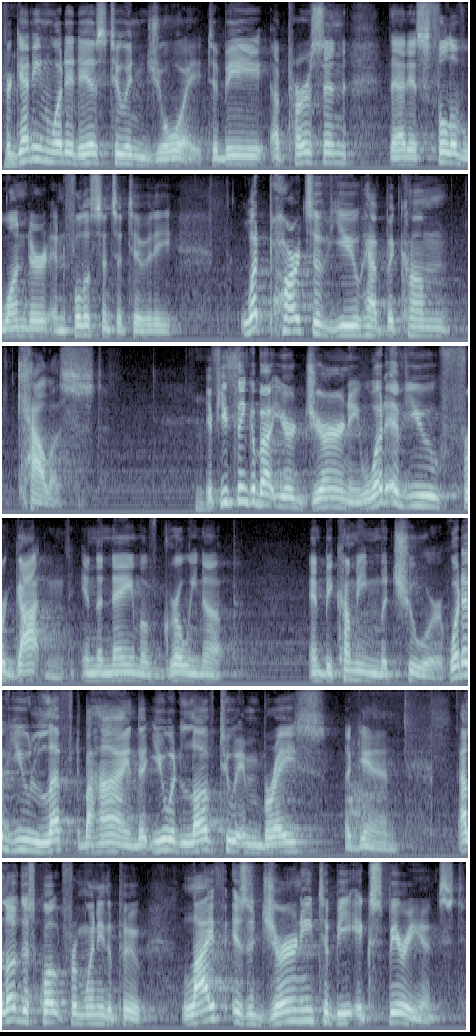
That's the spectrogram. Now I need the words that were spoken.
Forgetting what it is to enjoy, to be a person that is full of wonder and full of sensitivity. What parts of you have become calloused? If you think about your journey, what have you forgotten in the name of growing up and becoming mature? What have you left behind that you would love to embrace again? I love this quote from Winnie the Pooh Life is a journey to be experienced,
